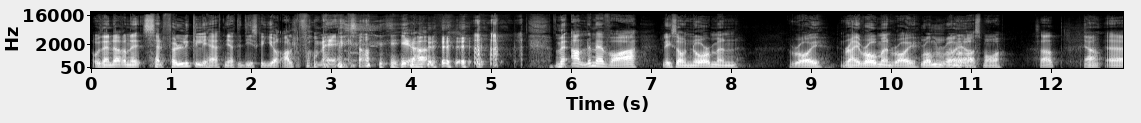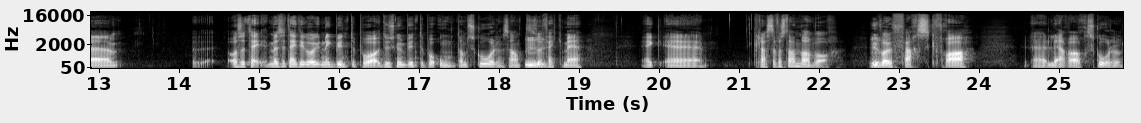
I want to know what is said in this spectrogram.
Og den der selvfølgeligheten i at de skal gjøre alt for meg, ikke sant? Ja. Men alle vi var liksom Norman Roy Nei, Roman Roy. Roman Roy, da vi ja. var små. Sant? ja. Eh, og så tenk, men så tenkte jeg òg, når jeg begynte på Du skulle begynte på ungdomsskolen, sant? Mm. Så fikk vi jeg, eh, Klasseforstanderen vår. Mm. Hun var jo fersk fra eh, lærerskolen.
